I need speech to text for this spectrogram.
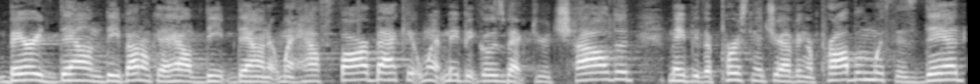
buried down deep. I don't care how deep down it went, how far back it went. Maybe it goes back to your childhood. Maybe the person that you're having a problem with is dead.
